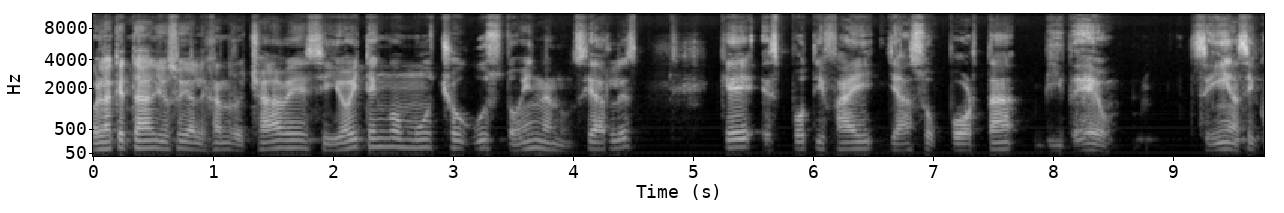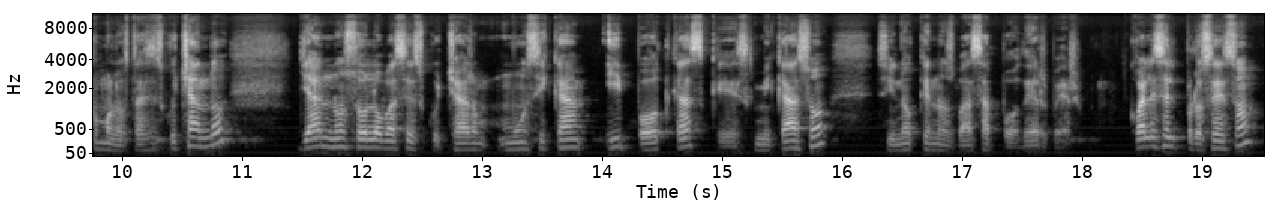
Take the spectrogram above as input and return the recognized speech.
Hola, ¿qué tal? Yo soy Alejandro Chávez y hoy tengo mucho gusto en anunciarles que Spotify ya soporta video. Sí, así como lo estás escuchando, ya no solo vas a escuchar música y podcast, que es mi caso, sino que nos vas a poder ver. ¿Cuál es el proceso?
